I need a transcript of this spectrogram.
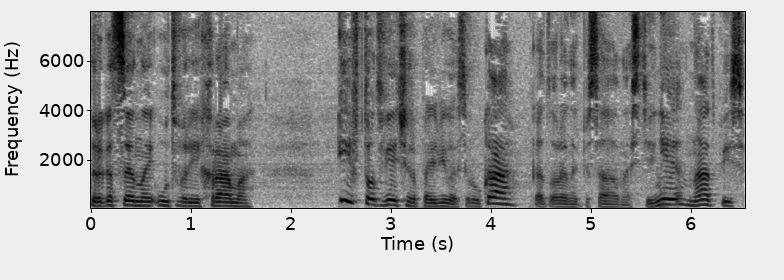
драгоценной утвари храма. И в тот вечер появилась рука, которая написала на стене надпись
